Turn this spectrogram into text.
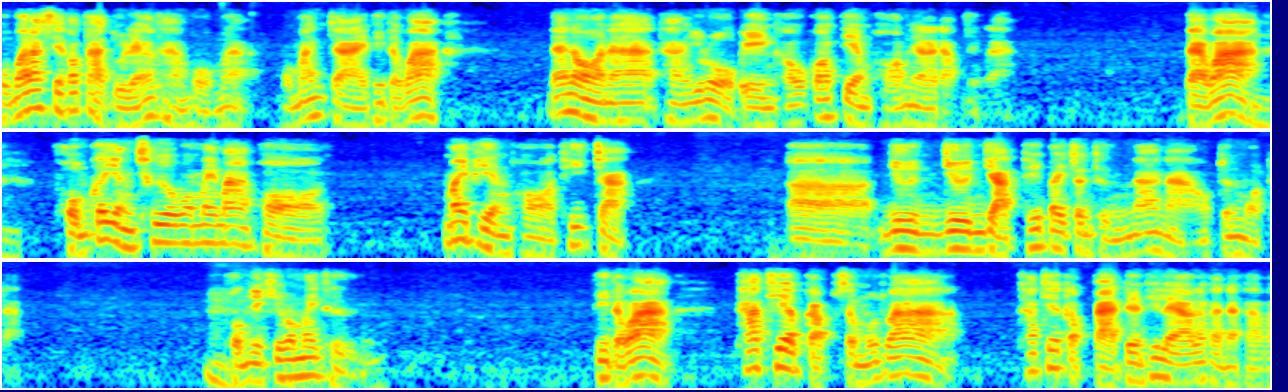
ผมว่ารัสเซียเขาตัดอยู่แล้วถามผมอะผมมั่นใจเพียงแต่ว่าแน่นอนนะฮะทางยุโรปเองเขาก็เตรียมพร้อมในระดับหนึ่งแล้วแต่ว่าอืมผมก็ยังเชื่อว่าไม่มากพอ ไม่เพียงพอที่จะเอ่อ ยืนยืนหยัดที่ไปจนถึงหน้าหนาวจนหมดอะ ผมยังคิดว่าไม่ถึงเพียงแต่ว่าถ้าเทียบกับสมมุติว่า ถ้าเทียบกับแปดเดือนที่แล้วแล้วกันนะครับ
